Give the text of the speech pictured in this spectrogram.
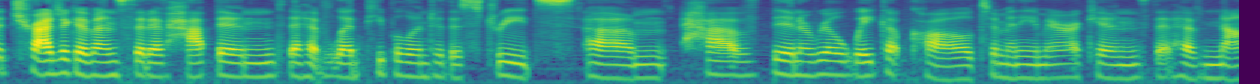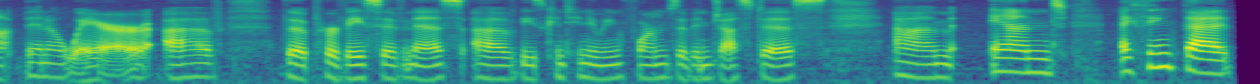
the tragic events that have happened that have led people into the streets um, have been a real wake up call to many Americans that have not been aware of the pervasiveness of these continuing forms of injustice. Um, and I think that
